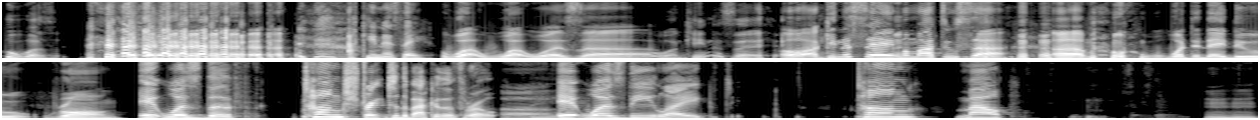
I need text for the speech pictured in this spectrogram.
Who was it? I can't say. what what was uh Oh, what Keena said. oh I can say mamatusa um what did they do wrong? It was the tongue straight to the back of the throat. Uh, It was the like tongue, mouth. mhm.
